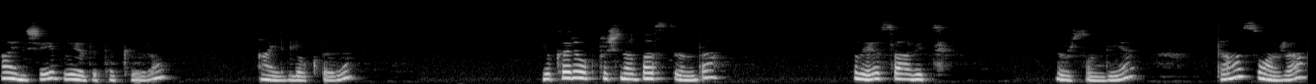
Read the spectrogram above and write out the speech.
Aynı şeyi buraya da takıyorum. Aynı blokları. Yukarı ok tuşuna bastığımda buraya sabit dursun diye. Daha sonra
